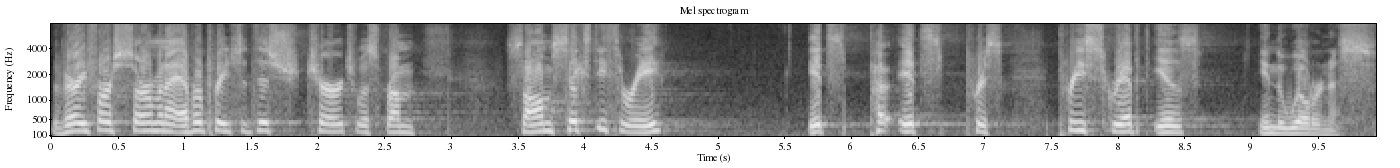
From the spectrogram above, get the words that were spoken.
The very first sermon I ever preached at this church was from Psalm 63. Its, its prescript is in the wilderness.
